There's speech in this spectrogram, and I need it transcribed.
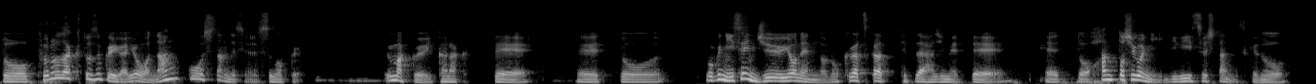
と、プロダクト作りが要は難航したんですよね、すごく。うまくいかなくて、えっと、僕2014年の6月から手伝い始めて、えっと、半年後にリリースしたんですけど、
